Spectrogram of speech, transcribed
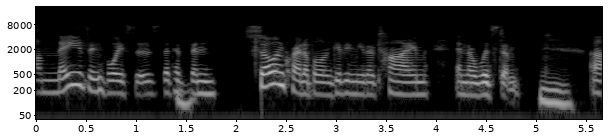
amazing voices that have mm-hmm. been so incredible in giving me their time and their wisdom. Mm. Uh,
